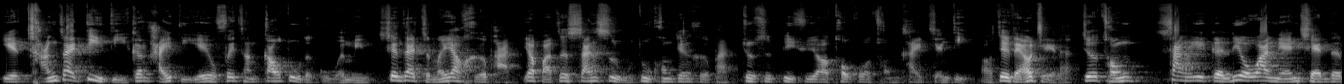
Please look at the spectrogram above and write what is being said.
也藏在地底跟海底，也有非常高度的古文明。现在怎么要合盘？要把这三四五度空间合盘，就是必须要透过重开天地啊，这了解了，就从。上一个六万年前的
